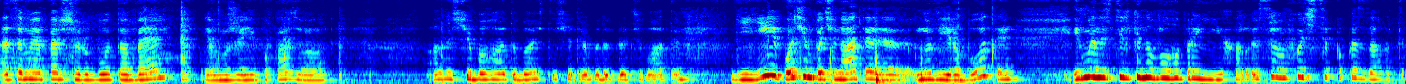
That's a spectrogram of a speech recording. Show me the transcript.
А це моя перша робота Бель. Я вам вже її показувала. Але ще багато, бачите, ще треба допрацювати. Її, і потім починати нові роботи. І в мене стільки нового приїхало. І все вам хочеться показати.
